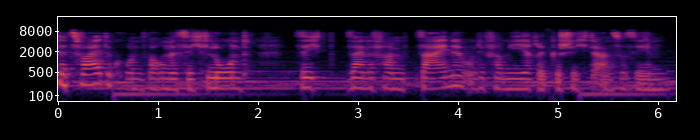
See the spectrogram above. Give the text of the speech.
Der zweite Grund, warum es sich lohnt, sich seine, seine und die familiäre Geschichte anzusehen.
